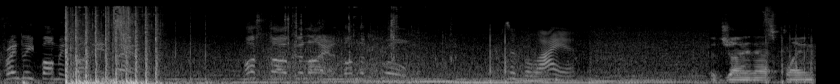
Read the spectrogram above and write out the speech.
Friendly bombing run inbound. Hostile Goliath on the crawl. It's a Goliath. A giant ass plane.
